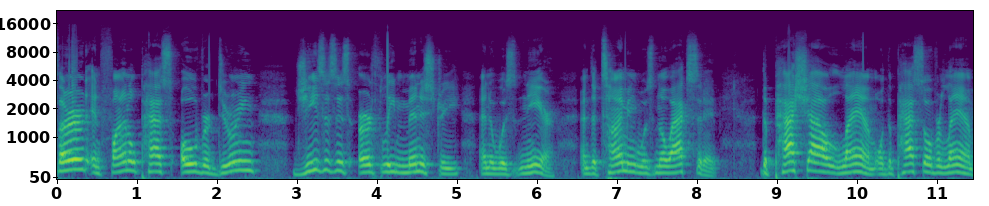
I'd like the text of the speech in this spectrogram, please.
third and final Passover during Jesus' earthly ministry, and it was near. And the timing was no accident. The Paschal lamb or the Passover lamb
